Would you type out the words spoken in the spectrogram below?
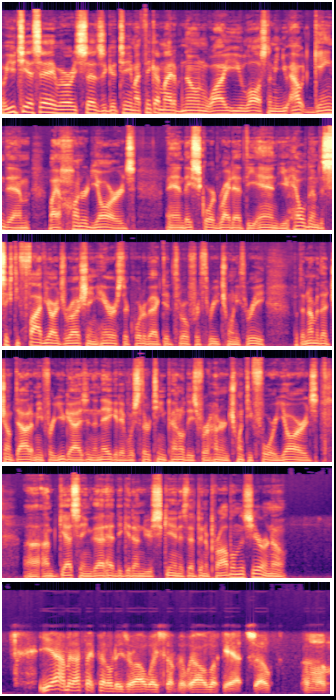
Well, UTSA, we already said is a good team. I think I might have known why you lost. I mean, you outgained them by 100 yards, and they scored right at the end. You held them to 65 yards rushing. Harris, their quarterback, did throw for 323. But the number that jumped out at me for you guys in the negative was 13 penalties for 124 yards. Uh, I'm guessing that had to get under your skin. Has that been a problem this year or no? Yeah, I mean, I think penalties are always something that we all look at. So um,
